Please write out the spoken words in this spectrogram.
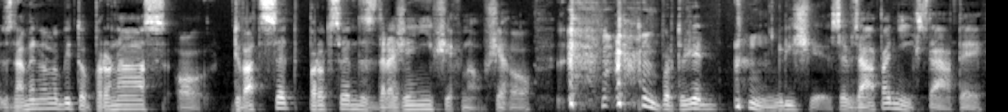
znamenalo by to pro nás o 20% zdražení všechno, všeho, protože když se v západních státech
